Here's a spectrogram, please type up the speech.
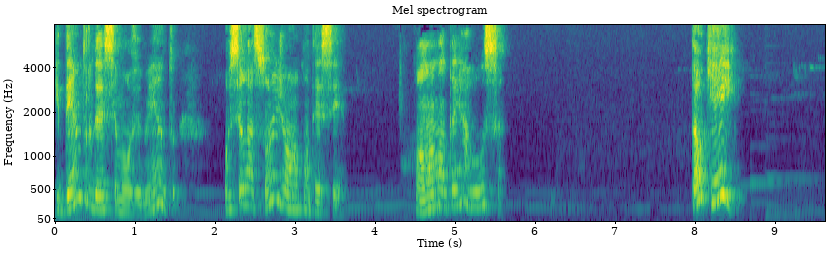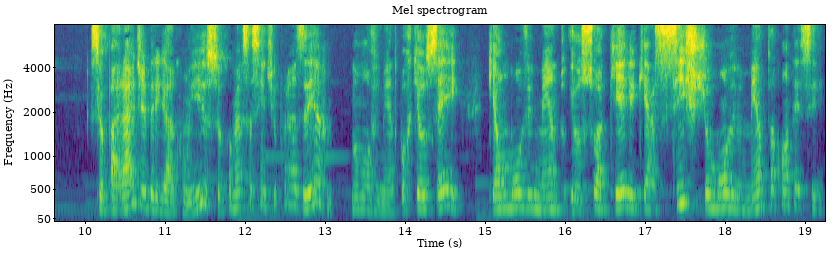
E dentro desse movimento, oscilações vão acontecer, como a montanha russa. Tá ok. Se eu parar de brigar com isso, eu começo a sentir prazer no movimento, porque eu sei que é um movimento, eu sou aquele que assiste o movimento acontecer.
